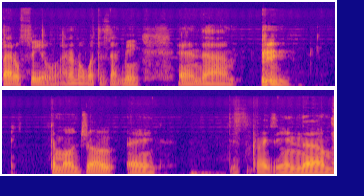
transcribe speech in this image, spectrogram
battlefield? I don't know what does that mean. And um, come on, Joe. And this is crazy. And um,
